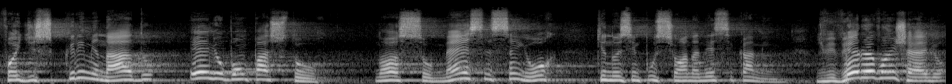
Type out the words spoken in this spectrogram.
foi discriminado, ele, o bom pastor, nosso mestre e Senhor, que nos impulsiona nesse caminho de viver o Evangelho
